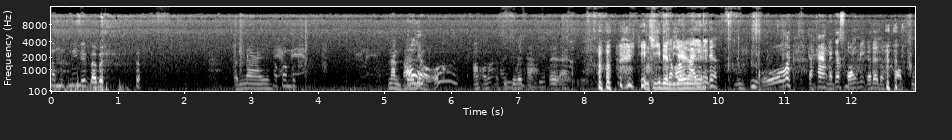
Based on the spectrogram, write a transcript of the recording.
ปลาหมึกนี่สิปลาบึก ปันนายเอาปลาหมึกนั่นเดี๋ยวโอ้ยเอาเอามาเอาสิซื้อไว้ถ่าเห็นขี้เดินเยอะไหลเลยนี่เด้อโอ้ยกระห่างกันจะสองวิก็ได้ดอกขอบสู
